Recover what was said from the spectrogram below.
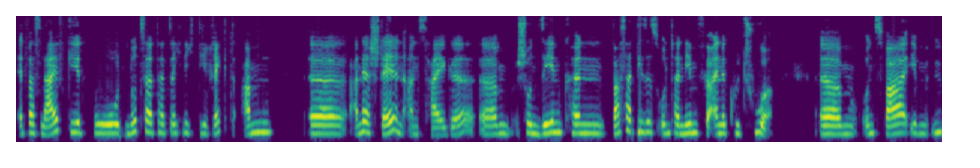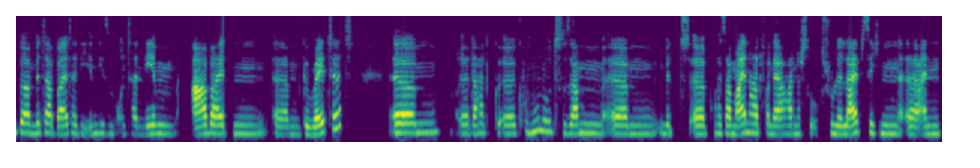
etwas live geht, wo Nutzer tatsächlich direkt am äh, an der Stellenanzeige ähm, schon sehen können, was hat dieses Unternehmen für eine Kultur ähm, und zwar eben über Mitarbeiter, die in diesem Unternehmen arbeiten, ähm, geratet. Ähm, äh, da hat äh, Kununu zusammen ähm, mit äh, Professor Meinhardt von der Handelshochschule Leipzig einen, äh, einen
